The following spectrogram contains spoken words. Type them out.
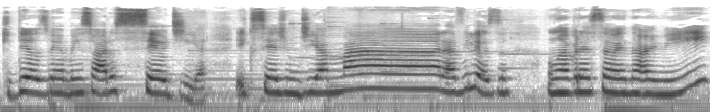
Que Deus venha abençoar o seu dia e que seja um dia maravilhoso. Um abração enorme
